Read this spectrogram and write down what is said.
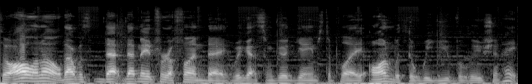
So all in all, that was that that made for a fun day. We got some good games to play on with the Wii U Evolution. Hey,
